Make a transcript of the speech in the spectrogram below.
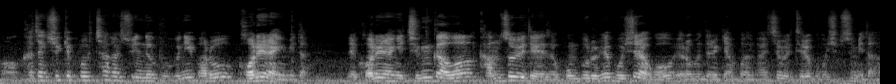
어, 가장 쉽게 포착할 수 있는 부분이 바로 거래량입니다. 네, 거래량의 증가와 감소에 대해서 공부를 해보시라고 여러분들에게 한번 말씀을 드려보고 싶습니다.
